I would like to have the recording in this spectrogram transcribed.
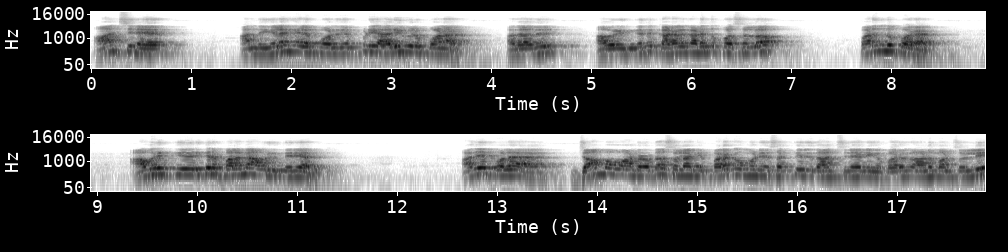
ஆஞ்சநேயர் அந்த இலங்கையில் போனது எப்படி அறிவில் போனார்? அதாவது அவர் இங்கேருந்து கடல் கடந்து போக சொல்ல பறந்து போகிறார் அவருக்கு இருக்கிற பலமே அவருக்கு தெரியாது. அதே போல ஜாம்பவான்றவர் தான் சொல்ல நீ பறக்க முடிய சக்தி இருக்குது ஆஞ்சநேயர் நீங்க பாருங்க அனுமான் சொல்லி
